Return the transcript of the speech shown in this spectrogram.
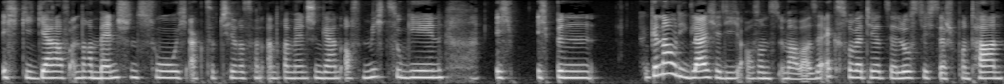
Ich gehe gerne auf andere Menschen zu. Ich akzeptiere es, wenn andere Menschen gern auf mich zugehen. Ich, ich bin genau die gleiche, die ich auch sonst immer war. Sehr extrovertiert, sehr lustig, sehr spontan,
